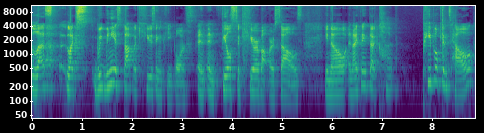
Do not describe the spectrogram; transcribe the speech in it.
less like we, we need to stop accusing people and, and, and feel secure about ourselves you know and i think that people can tell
